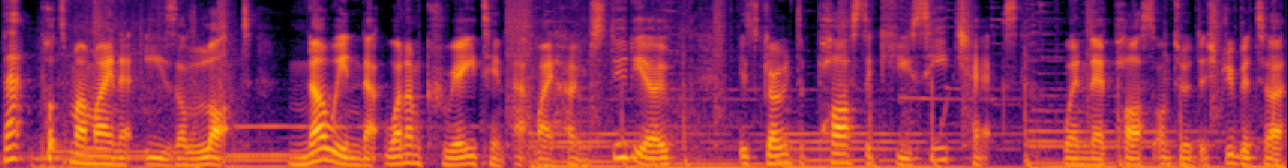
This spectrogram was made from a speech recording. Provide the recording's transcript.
That puts my mind at ease a lot, knowing that what I'm creating at my home studio is going to pass the QC checks when they're passed onto a distributor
